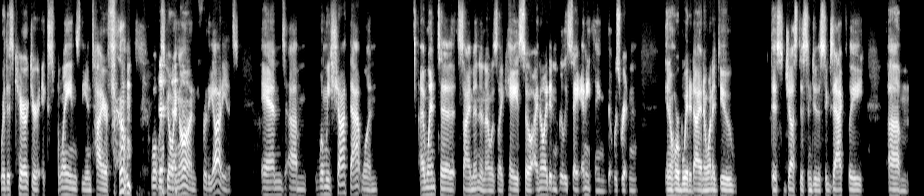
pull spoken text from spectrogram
where this character explains the entire film, what was going on for the audience. And um, when we shot that one, I went to Simon and I was like, hey, so I know I didn't really say anything that was written in a horrible way to die, and I want to do this justice and do this exactly um,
